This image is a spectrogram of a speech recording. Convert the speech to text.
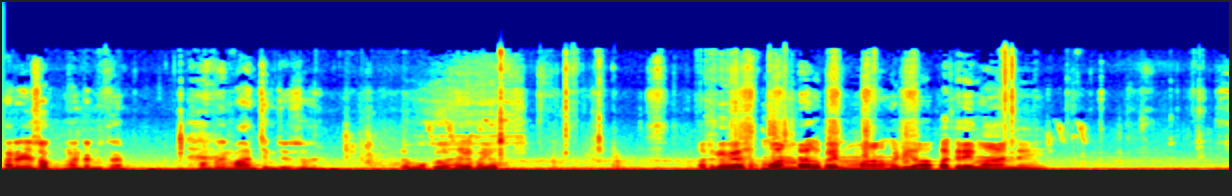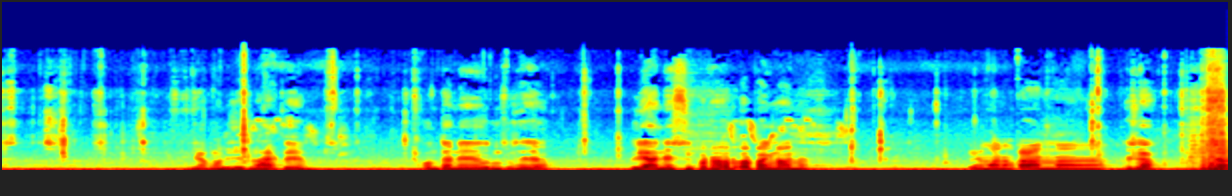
Hari esok mandan hutan mau pengen mancing justru Lah muga saya bayuk. Nanti kayak besok mau nerang pengen mana sama dia apa terima nih. Yang mau disit lah itu ya kontennya urung selesai ya liane sih pernah orang pengen nonton Pengen mana kana. bisa bisa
